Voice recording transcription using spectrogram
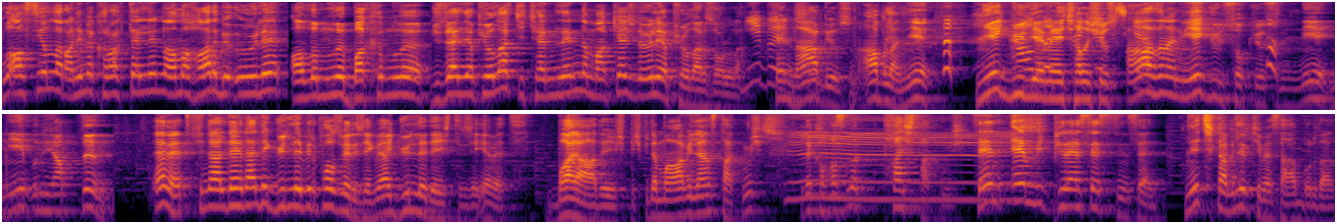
Bu Asyalılar anime karakterlerini ama harbi öyle alımlı, bakımlı, güzel yapıyorlar ki kendilerini de makyajla öyle yapıyorlar zorla. Niye böyle Sen bir ne şey? yapıyorsun abla niye niye gül Abla yemeye çalışıyorsun? yemişken. Ağzına niye gül sokuyorsun? Niye niye bunu yaptın? Evet finalde herhalde gülle bir poz verecek veya gülle değiştirecek evet. Bayağı değişmiş. Bir de mavi lens takmış. Bir de kafasına taş takmış. Sen en büyük prensessin sen. Ne çıkabilir ki mesela buradan?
